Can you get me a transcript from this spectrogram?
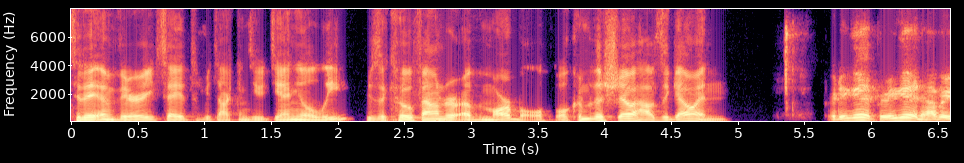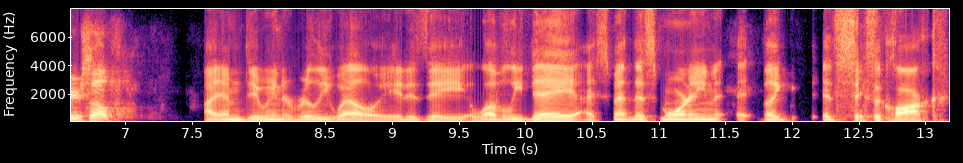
Today, I'm very excited to be talking to Daniel Lee, who's a co-founder of Marble. Welcome to the show. How's it going? Pretty good, pretty good. How about yourself? I am doing really well. It is a lovely day. I spent this morning eh, like at six o'clock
